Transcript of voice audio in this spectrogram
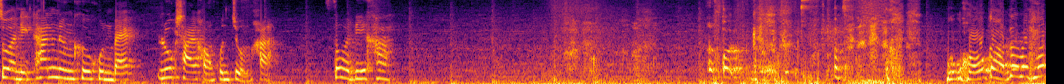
ส่วนอีกท่านหนึ่งคือคุณแบ็คลูกชายของคุณจุ๋มค่ะ สวัสดีค่ะ ผมขอโอกาสได้ไหมครับ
